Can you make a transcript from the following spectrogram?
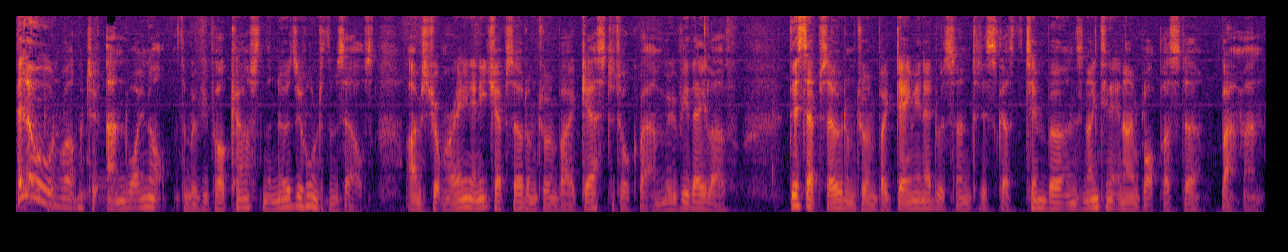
Hello and welcome to And Why Not, movie podcast and the nerds who haunted themselves. I'm Stuart Moraine, and each episode I'm joined by a guest to talk about a movie they love. This episode I'm joined by Damian Edwardson to discuss Tim Burton's 1989 blockbuster Batman.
